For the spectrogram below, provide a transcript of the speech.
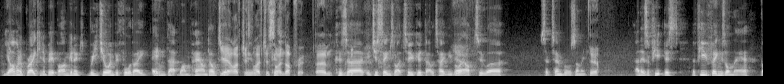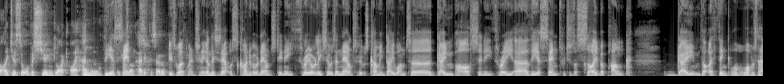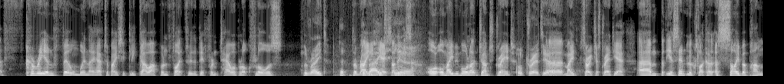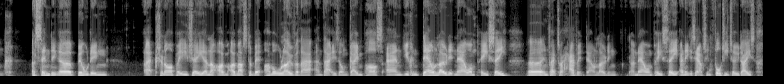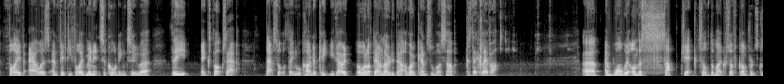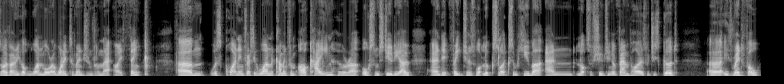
Yeah, I'm going to break in a bit, but I'm going to rejoin before they end that one pound ultimate. Yeah, I've just I've just signed up for it. Um, because uh, it just seems like too good. That will take me right Yeah. up to uh, September or something. yeah. And there's a few there's a few things on there that I just sort of assumed like I had Ooh, them the because Ascent I've had it for so long. is worth mentioning, and this is out. Was kind of announced in E3, or at least it was announced that it was coming day one to Game Pass in E3. Uh, the Ascent, which is a cyberpunk game that I think. What, what was that f- Korean film when they have to basically go up and fight through the different tower block floors? The raid The, The raid, yes. I think Yeah. it's, or, or maybe more like Judge Dredd. or Dread, yeah. Uh, made sorry, just read, yeah. Um, but the ascent looks like a, a cyberpunk ascending a building action RPG, and I, I must admit I'm all over that. And that is on Game Pass, and you can download it now on PC. Uh, in fact, I have it downloading now on PC, and it is out in 42 days, five hours and 55 minutes, according to uh, the Xbox app. That sort of thing will kind of keep you going. Oh well, I've downloaded that. I won't cancel my sub because they're clever. Uh, and while we're on the subject of the Microsoft conference, because I've only got one more I wanted to mention from that, I think, um, was quite an interesting one coming from Arkane, who are an awesome studio, and it features what looks like some humour and lots of shooting of vampires, which is good. Uh, is Redfall.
